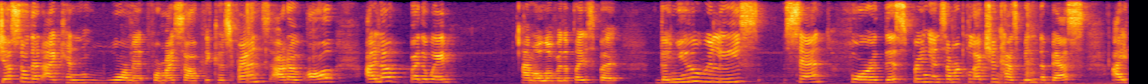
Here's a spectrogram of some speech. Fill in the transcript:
just so that I can warm it for myself because friends, out of all, I love, by the way, I'm all over the place, but the new release scent for this spring and summer collection has been the best I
